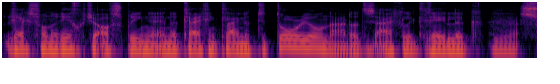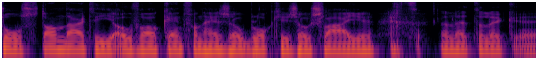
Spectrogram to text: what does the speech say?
rechts van een richeltje afspringen en dan krijg je een kleine tutorial. Nou, dat is eigenlijk redelijk ja. Soul standaard die je overal kent van hè, zo blok je, zo sla je. Echt letterlijk uh,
